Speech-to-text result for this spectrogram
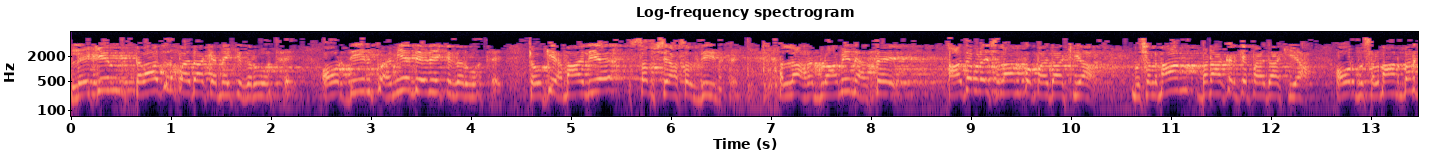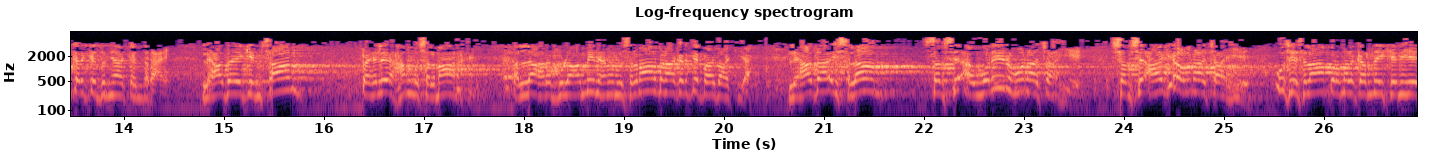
لیکن توازن پیدا کرنے کی ضرورت ہے اور دین کو اہمیت دینے کی ضرورت ہے کیونکہ ہمارے لیے سب سے اصل دین ہے۔ اللہ رب العالمین نے ہنسے آدم علیہ السلام کو پیدا کیا، مسلمان بنا کر کے پیدا کیا اور مسلمان بن کر کے دنیا کے اندر آئے۔ لہذا ایک انسان پہلے ہم مسلمان ہیں۔ اللہ رب العامی نے ہمیں مسلمان بنا کر کے پیدا کیا۔ لہذا اسلام سب سے اولین ہونا چاہیے، سب سے آگے ہونا چاہیے۔ اس اسلام پر عمل کرنے کے لیے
